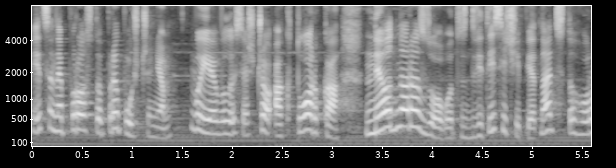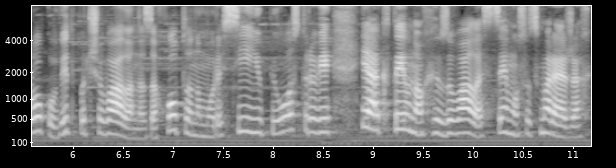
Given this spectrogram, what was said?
І це не просто припущення. Виявилося, що акторка неодноразово з 2015 року відпочивала на захопленому Росією півострові і активно хизувалась цим у соцмережах.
